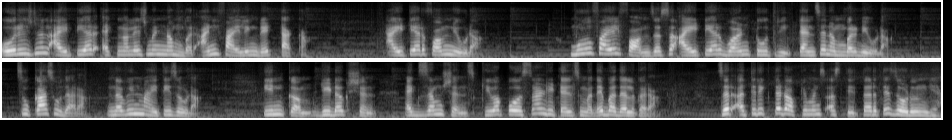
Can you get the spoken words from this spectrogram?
Original I T R acknowledgement number आणि फायलिंग डेट टाका. आय टी आर फॉर्म निवडा. मूळ फाईल फॉर्म जसं I T R one two three त्यांचे नंबर निवडा. चुका सुधारा. नवीन माहिती जोडा. इन्कम डिडक्शन एक्झम्शन्स किंवा पर्सनल डिटेल्समध्ये बदल करा. जर अतिरिक्त डॉक्युमेंट्स असतील तर ते जोडून घ्या.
